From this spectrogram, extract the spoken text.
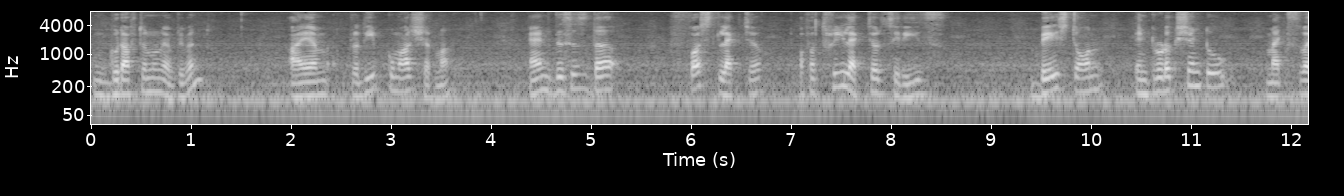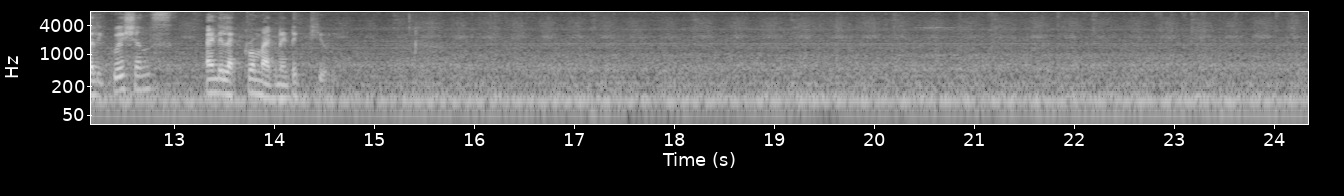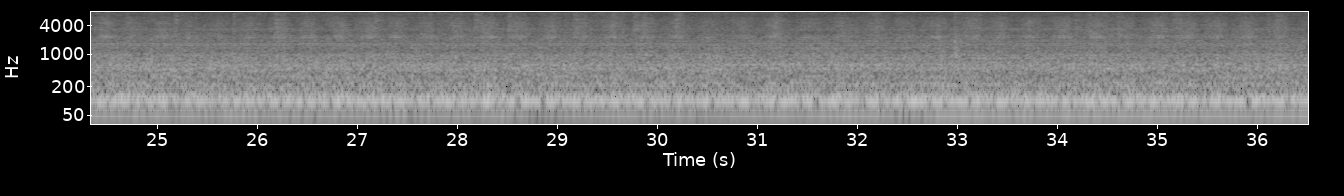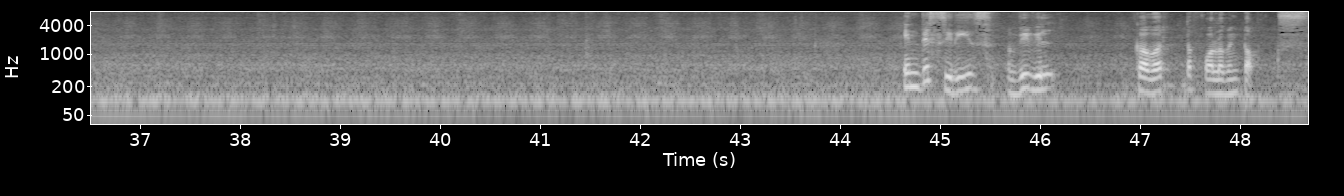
Good afternoon, everyone. I am Pradeep Kumar Sharma, and this is the first lecture of a three lecture series based on Introduction to Maxwell Equations and Electromagnetic Theory. In this series, we will cover the following topics.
